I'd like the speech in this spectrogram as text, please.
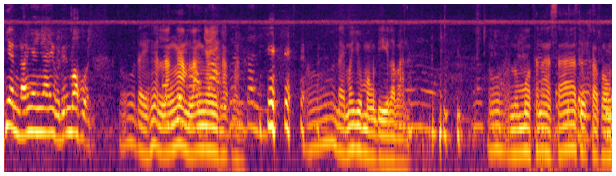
เฮียนหลังใหญ่ๆหุ่นเด่นบ่หุ่นโอ้ได้เฮือนหลังงามหลังใหญ่ครับมันต้นโอ้ได้มาอยู่หมองดีแล้วบัดโอ้อนุโมทนาสาธุครับผม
